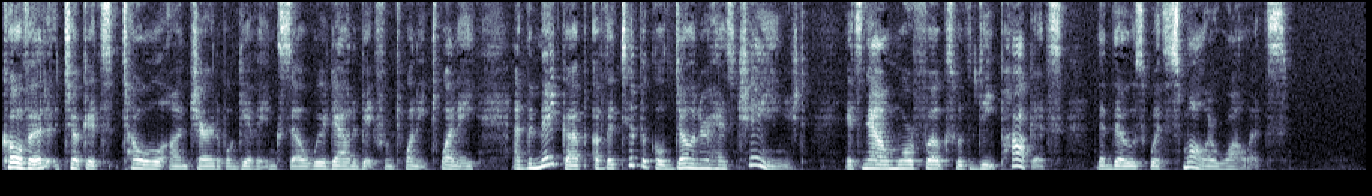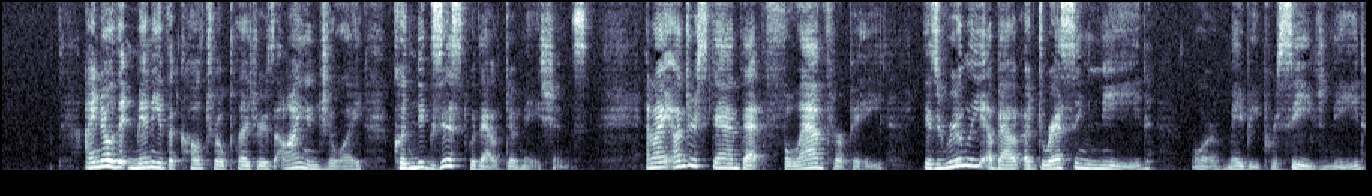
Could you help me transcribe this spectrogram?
COVID took its toll on charitable giving, so we're down a bit from 2020, and the makeup of the typical donor has changed. It's now more folks with deep pockets than those with smaller wallets. I know that many of the cultural pleasures I enjoy couldn't exist without donations. And I understand that philanthropy is really about addressing need, or maybe perceived need,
